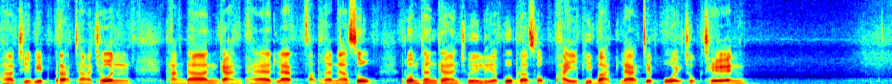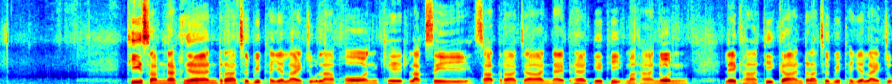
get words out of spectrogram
ภาพชีวิตประชาชน ทางด้านการแพทย์และสาธารณสุข รวมทั้งการช่วยเหลือผู้ประสบภัยพิบัติและเจ็บป่วยฉุกเฉินที่สำนักงานราชวิทยาลัยจุฬาภรณ์เขตหลักสี่ศาสตราจารย์นายแพทย์นิธิมหานนท์เลขาธิการราชวิทยาลัยจุ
